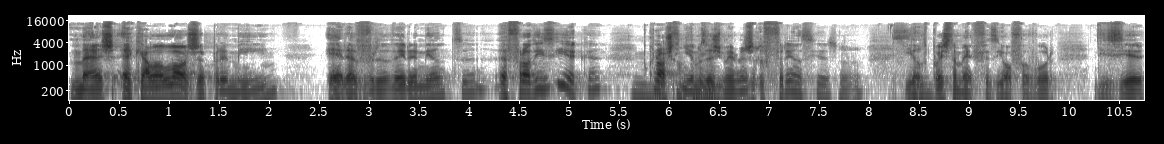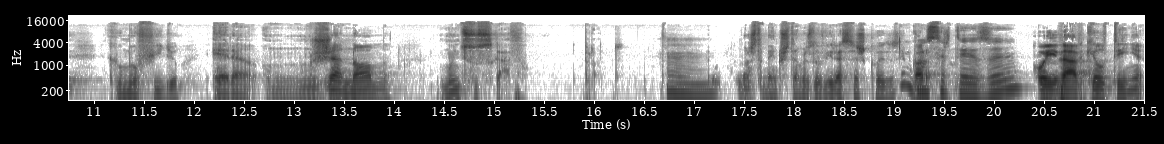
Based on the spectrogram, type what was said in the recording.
Mas aquela loja, para mim, era verdadeiramente afrodisíaca. Porque nós tínhamos as mesmas referências. É? E ele depois também fazia o favor dizer que o meu filho era um janome muito sossegado. Pronto. Hum. Nós também gostamos de ouvir essas coisas. Embora, com certeza. Com a idade que ele tinha,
